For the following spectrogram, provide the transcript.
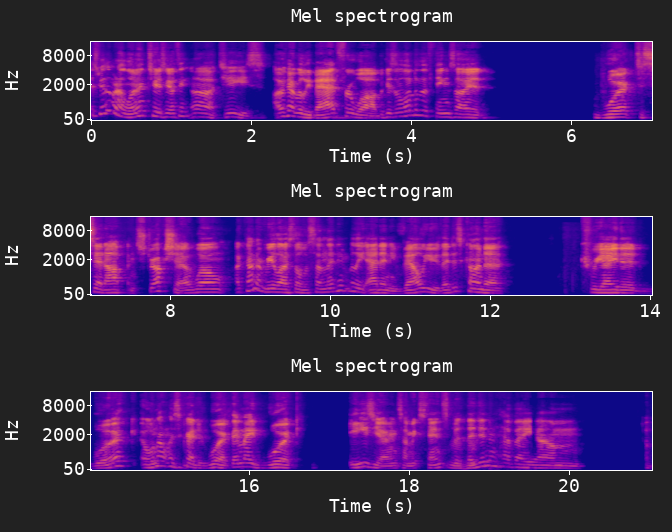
it's really when I learned to I think, oh geez, I felt really bad for a while because a lot of the things I had worked to set up and structure, well, I kind of realized all of a sudden they didn't really add any value. They just kind of created work, or not necessarily created work. They made work easier in some extents, but mm-hmm. they didn't have a um a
